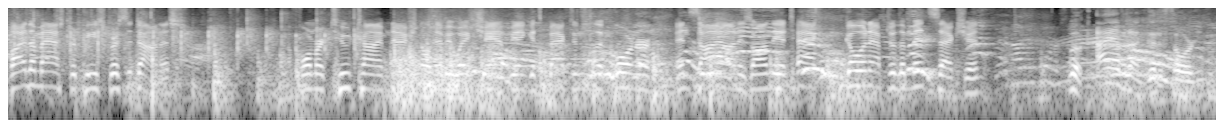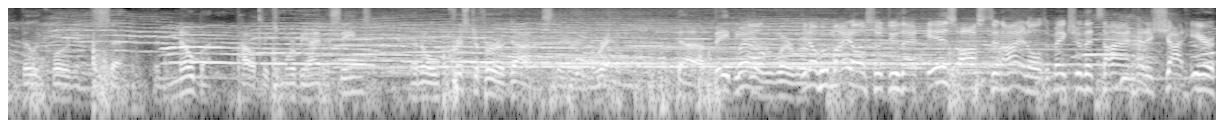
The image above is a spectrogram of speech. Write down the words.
by the masterpiece, Chris Adonis. A former two-time national heavyweight champion gets backed into the corner, and Zyon is on the attack, going after the midsection. Look, I have it on good authority, Billy Corgan has said, that nobody politics more behind the scenes than old Christopher Adonis there in the ring. Uh, baby, Well, where- where- you know who might also do that is Austin Idol to make sure that Zyon had a shot here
